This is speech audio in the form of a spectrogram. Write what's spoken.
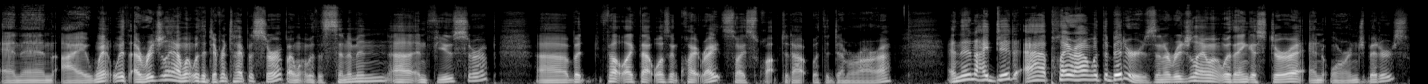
And then I went with originally I went with a different type of syrup. I went with a cinnamon uh, infused syrup, uh, but felt like that wasn't quite right, so I swapped it out with the Demerara. And then I did uh, play around with the bitters. And originally I went with Angostura and orange bitters.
